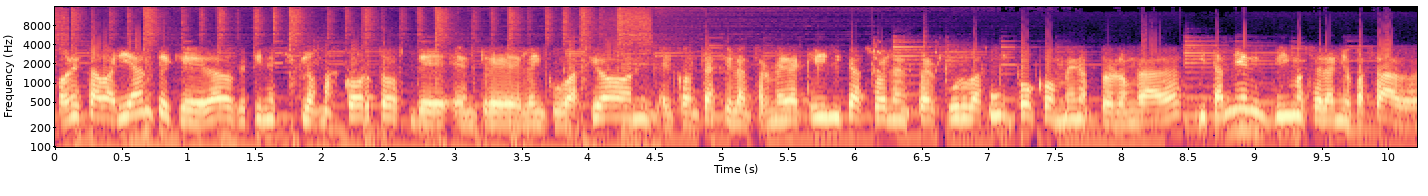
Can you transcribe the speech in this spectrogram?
con esta variante que dado que tiene ciclos más cortos de entre la incubación, el contagio y la enfermedad clínica suelen ser curvas un poco menos prolongadas y también vimos el año pasado,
